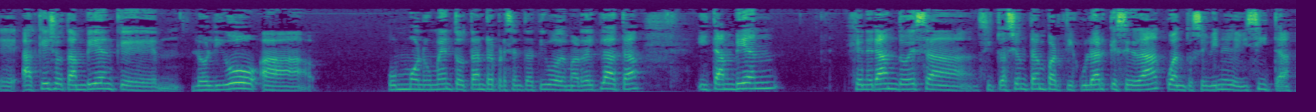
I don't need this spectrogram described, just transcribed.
eh, aquello también que mm, lo ligó a un monumento tan representativo de Mar del Plata y también generando esa situación tan particular que se da cuando se viene de visita.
